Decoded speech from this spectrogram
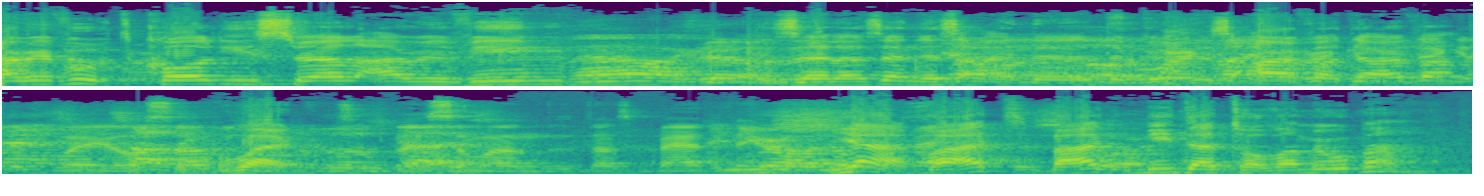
Arivut. Call Yisrael Arivim. Now I get it. Zelazah, and there's the, the, Arva, the Arva. Negative way also. What? Someone does bad things. Yeah, but but Mida Tova Meruba.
